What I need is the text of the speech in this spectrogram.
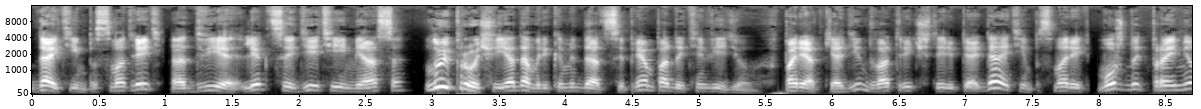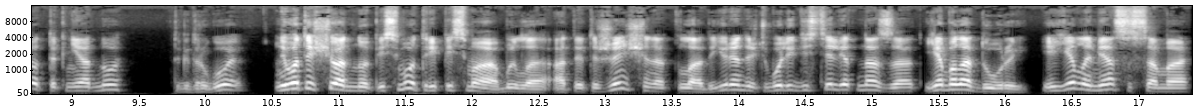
дайте им посмотреть. А, две лекции «Дети и мясо». Ну и прочее, я дам рекомендации прямо под этим видео. В порядке 1, 2, 3, 4, 5. Дайте им посмотреть. Может быть, проймет, так не одно, так другое. И вот еще одно письмо, три письма было от этой женщины, от Влады. Юрий Андреевич, более десяти лет назад я была дурой и ела мясо сама,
